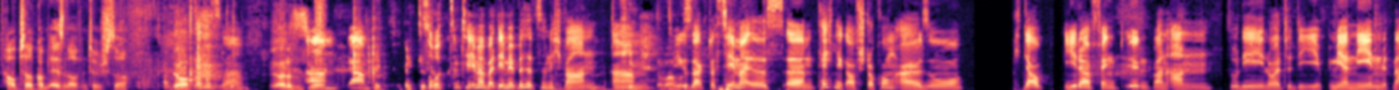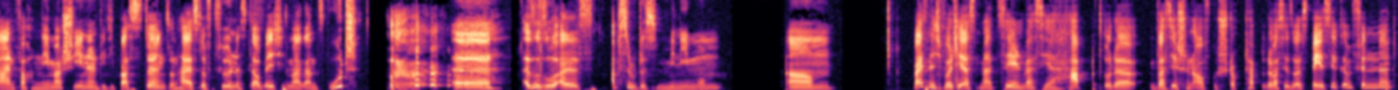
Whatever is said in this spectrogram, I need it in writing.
Hauptsache kommt Essen auf den Tisch. So. Ja, Das ist wahr. Ja, das ist wahr. Ähm, ja, zurück zum Thema, bei dem wir bis jetzt noch nicht waren. Ähm, Stimmt, war wie was. gesagt, das Thema ist ähm, Technikaufstockung. Also, ich glaube, jeder fängt irgendwann an, so die Leute, die mehr nähen mit einer einfachen Nähmaschine und die die basteln, so ein Heißluftföhn ist, glaube ich, immer ganz gut. äh, also so als absolutes Minimum. Ähm, weiß nicht, wollt ihr erstmal erzählen, was ihr habt oder was ihr schon aufgestockt habt oder was ihr so als Basic empfindet?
